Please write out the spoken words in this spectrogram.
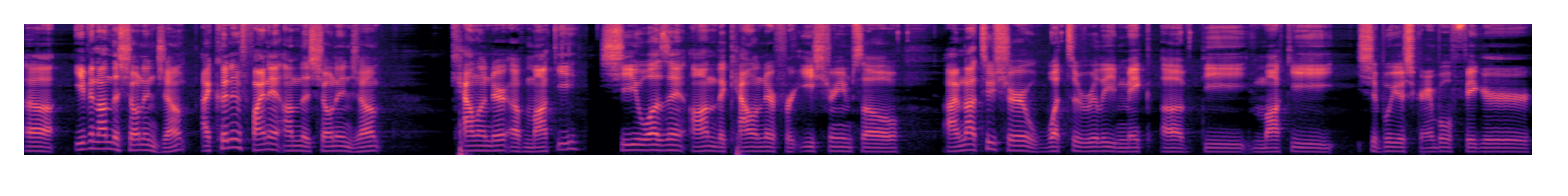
uh even on the Shonen Jump, I couldn't find it on the Shonen Jump calendar of Maki. She wasn't on the calendar for eStream, so I'm not too sure what to really make of the Maki Shibuya Scramble figure,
